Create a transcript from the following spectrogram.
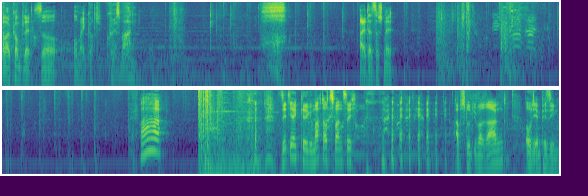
Aber komplett. So, oh mein Gott, guck das mal an. Oh. Alter, ist das schnell. Ah! Seht ihr, Kill gemacht auf 20. Absolut überragend. Oh, die MP7.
